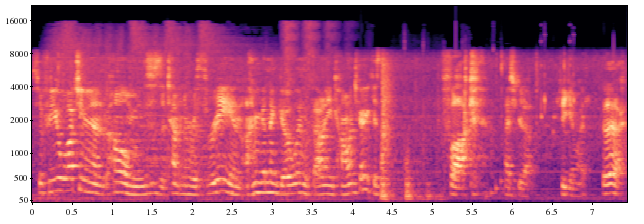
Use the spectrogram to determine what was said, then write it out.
So for you watching at home, this is attempt number three, and I'm gonna go in without any commentary, because... Fuck. I screwed up. To begin with. Ugh.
